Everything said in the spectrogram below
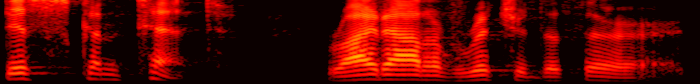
discontent, right out of Richard III.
